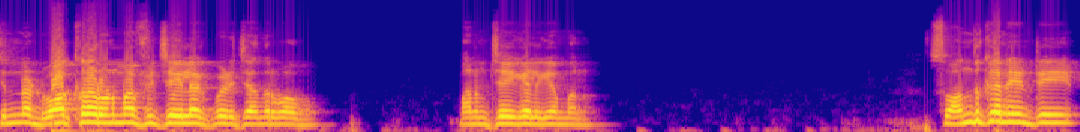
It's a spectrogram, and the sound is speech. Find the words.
చిన్న డ్వాక్రా రుణమాఫీ చేయలేకపోయాడు చంద్రబాబు. మనం చేయగలిగాం మనం. సో అందుకనేంటి?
